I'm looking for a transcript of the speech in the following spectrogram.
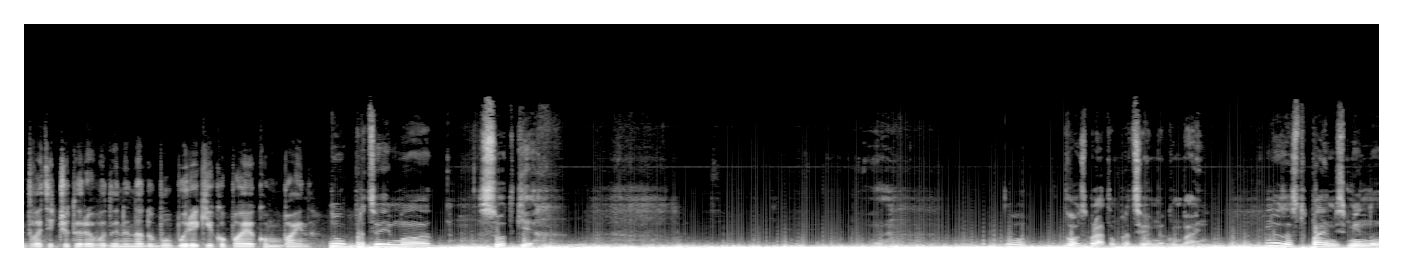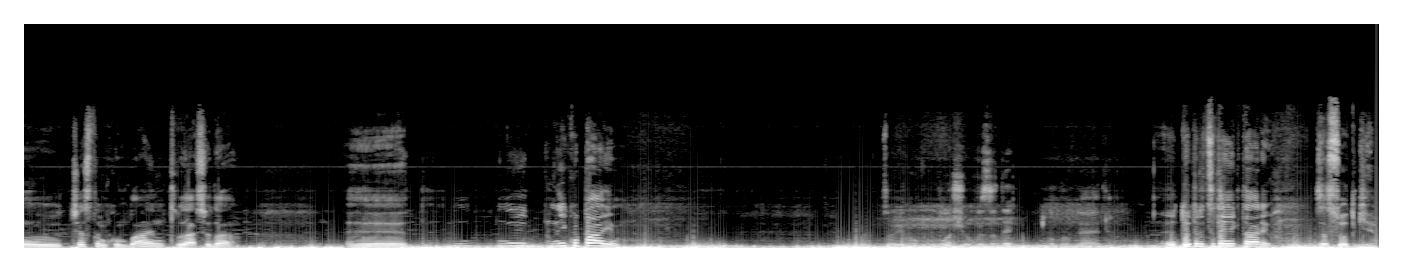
24 години на добу буряки копає комбайн. Ну, працюємо сутки. Ну, двох з братом працюємо на комбайні. Ну, заступаємо зміну, чистимо комбайн, туди-сюди. Е, ну, і- і купаємо. То яку площу ви за день обробляєте? Е, До 30 гектарів за сутки.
